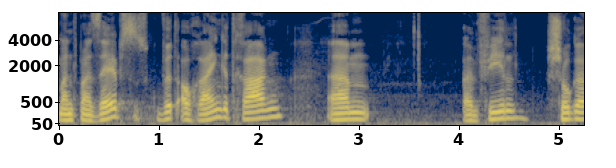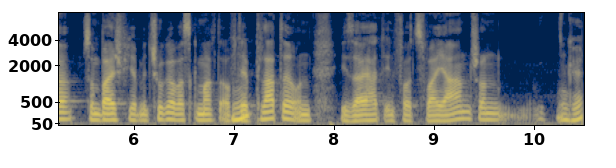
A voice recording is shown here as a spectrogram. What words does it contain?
manchmal selbst, es wird auch reingetragen. Ähm, viel Sugar zum Beispiel, ich habe mit Sugar was gemacht auf mhm. der Platte und Isaiah hat ihn vor zwei Jahren schon, okay.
